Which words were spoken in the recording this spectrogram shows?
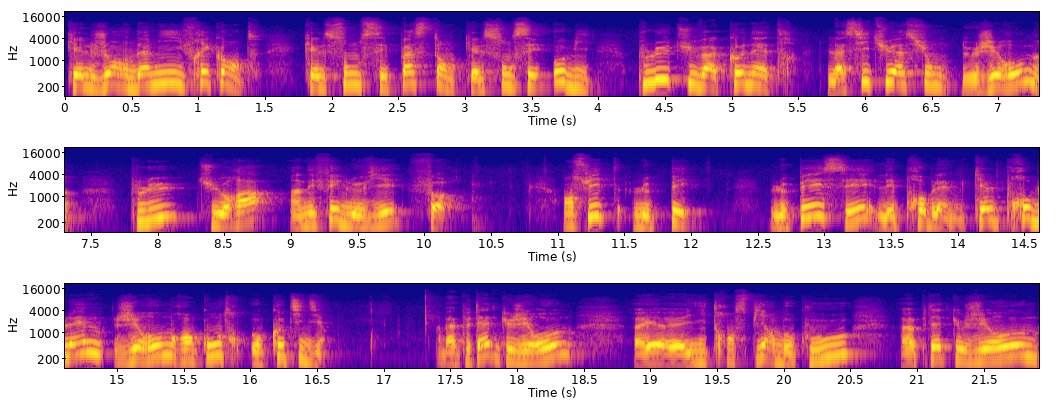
Quel genre d'amis il fréquente? Quels sont ses passe-temps? Quels sont ses hobbies? Plus tu vas connaître la situation de Jérôme, plus tu auras un effet de levier fort. Ensuite, le P. Le P, c'est les problèmes. Quels problèmes Jérôme rencontre au quotidien bah, Peut-être que Jérôme, euh, il transpire beaucoup. Euh, peut-être que Jérôme,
